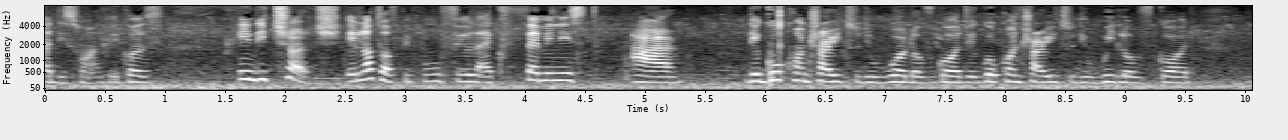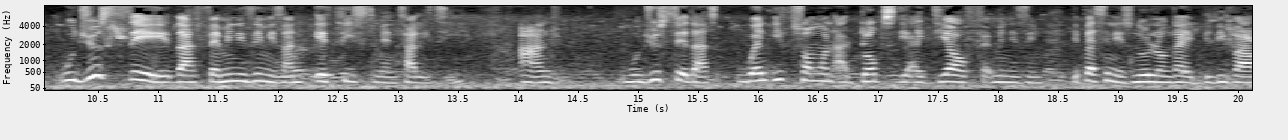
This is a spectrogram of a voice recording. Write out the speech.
answer this one because in the church, a lot of people feel like feminists are they go contrary to the word of God, they go contrary to the will of God. Would you say that feminism is an atheist mentality? And would you say that when if someone adopts the idea of feminism, the person is no longer a believer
